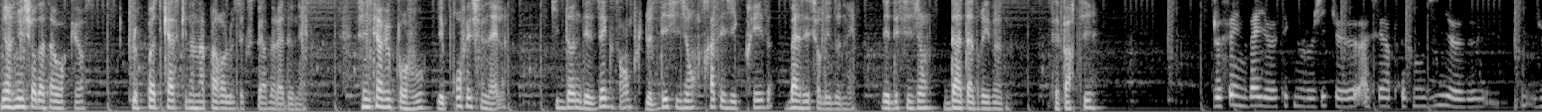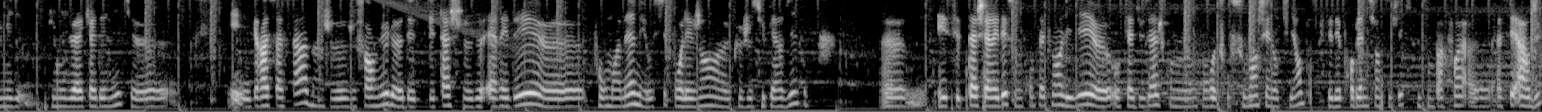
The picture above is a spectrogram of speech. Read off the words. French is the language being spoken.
Bienvenue sur Data Workers, le podcast qui donne la parole aux experts de la donnée. J'interviewe pour vous des professionnels qui donnent des exemples de décisions stratégiques prises basées sur des données, des décisions data-driven. C'est parti. Je fais une veille euh, technologique euh, assez approfondie euh, du milieu académique. Et grâce à ça, ben, je, formule des, tâches de RD euh, pour moi-même et aussi pour les gens euh, que je supervise. Euh, et ces tâches R&D sont complètement liées euh, au cas d'usage qu'on retrouve souvent chez nos clients parce que c'est des problèmes scientifiques qui sont parfois assez ardus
